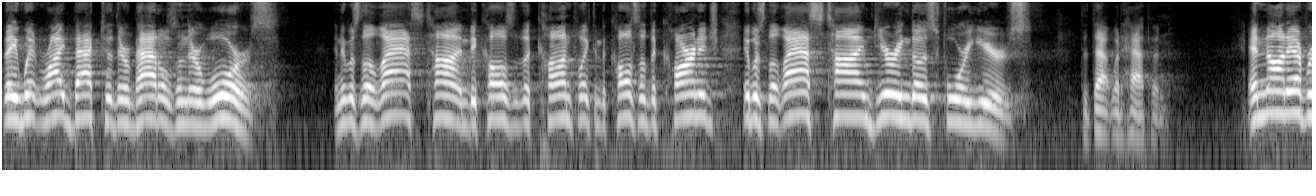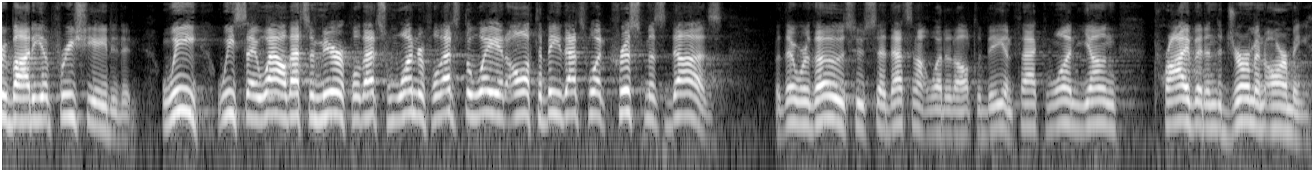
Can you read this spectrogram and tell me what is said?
they went right back to their battles and their wars. And it was the last time, because of the conflict and because of the carnage, it was the last time during those four years that that would happen. And not everybody appreciated it. We, we say, wow, that's a miracle. That's wonderful. That's the way it ought to be. That's what Christmas does. But there were those who said that's not what it ought to be. In fact, one young private in the German army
